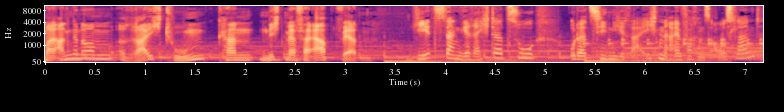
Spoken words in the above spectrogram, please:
Mal angenommen, Reichtum kann nicht mehr vererbt werden. Geht's dann gerechter zu oder ziehen die Reichen einfach ins Ausland?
